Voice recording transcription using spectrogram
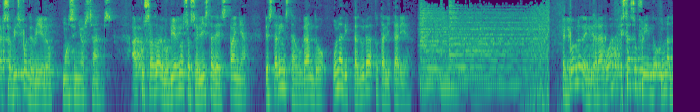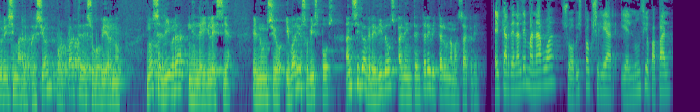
arzobispo de Oviedo, Monseñor Sanz, ha acusado al gobierno socialista de España de estar instaurando una dictadura totalitaria. El pueblo de Nicaragua está sufriendo una durísima represión por parte de su gobierno. No se libra ni la Iglesia. El nuncio y varios obispos han sido agredidos al intentar evitar una masacre. El cardenal de Managua, su obispo auxiliar y el nuncio papal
